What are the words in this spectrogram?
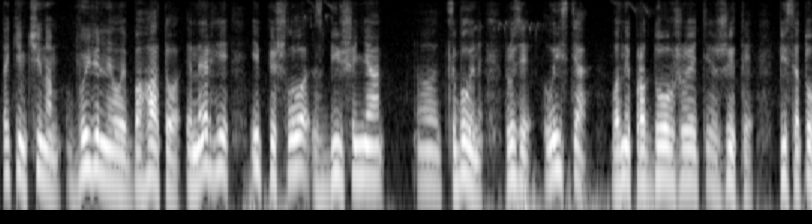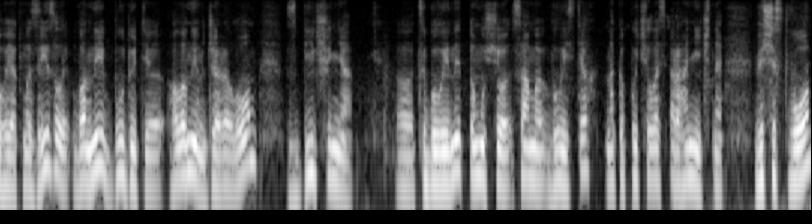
таким чином вивільнили багато енергії і пішло збільшення е, цибулини. Друзі, листя вони продовжують жити. Після того, як ми зрізали, вони будуть е, головним джерелом збільшення цибулини, тому що саме в листях накопичилось органічне вещество,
